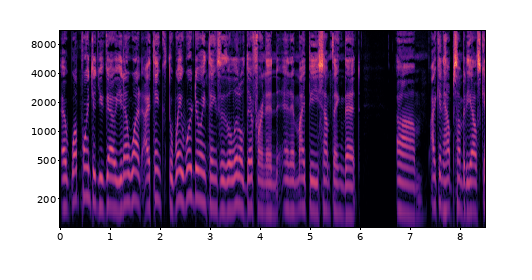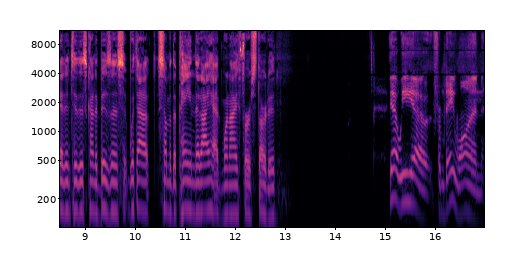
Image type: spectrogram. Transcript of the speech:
at what point did you go, you know what, I think the way we're doing things is a little different and, and it might be something that um, I can help somebody else get into this kind of business without some of the pain that I had when I first started? Yeah, we uh, from day one,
